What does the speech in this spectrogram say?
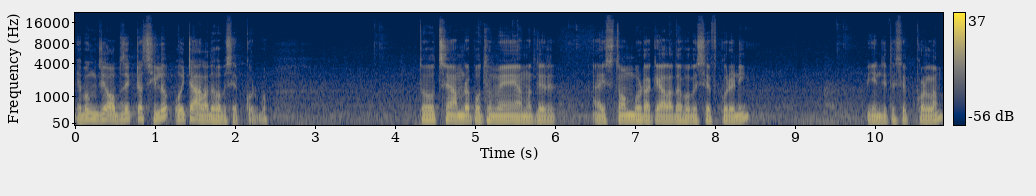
এবং যে অবজেক্টটা ছিল ওইটা আলাদাভাবে সেভ করব। তো হচ্ছে আমরা প্রথমে আমাদের স্তম্ভটাকে আলাদাভাবে সেভ করে নিই। পিএনজিতে সেভ করলাম।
